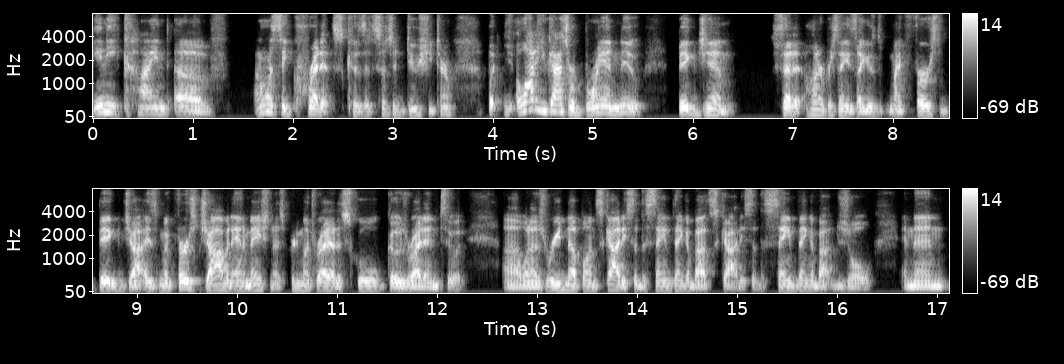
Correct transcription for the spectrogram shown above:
any kind of I don't want to say credits because it's such a douchey term, but a lot of you guys were brand new. Big Jim said it 100%. He's like, it's my first big job. It's my first job in animation. I was pretty much right out of school, goes right into it. Uh, when I was reading up on Scott, he said the same thing about Scott. He said the same thing about Joel. And then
